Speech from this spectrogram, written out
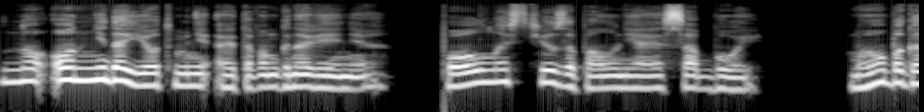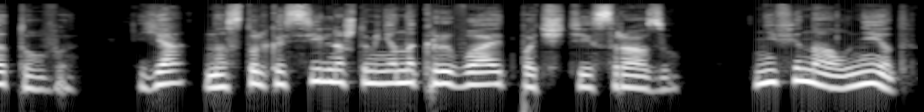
Но он не дает мне этого мгновения, полностью заполняя собой. Мы оба готовы. Я настолько сильно, что меня накрывает почти сразу. Не финал, нет.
